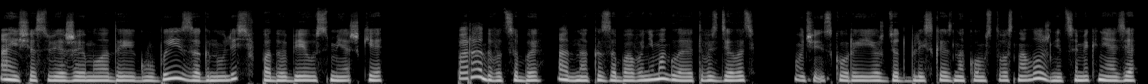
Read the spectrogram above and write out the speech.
а еще свежие молодые губы изогнулись в подобие усмешки. Порадоваться бы, однако Забава не могла этого сделать. Очень скоро ее ждет близкое знакомство с наложницами князя,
